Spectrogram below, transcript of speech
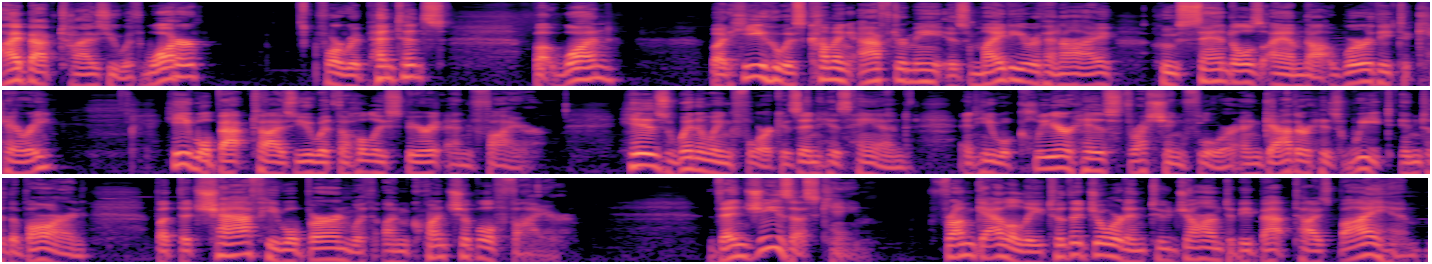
I baptize you with water for repentance, but one, but he who is coming after me is mightier than I, whose sandals I am not worthy to carry. He will baptize you with the Holy Spirit and fire. His winnowing fork is in his hand, and he will clear his threshing floor and gather his wheat into the barn, but the chaff he will burn with unquenchable fire. Then Jesus came from Galilee to the Jordan to John to be baptized by him.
